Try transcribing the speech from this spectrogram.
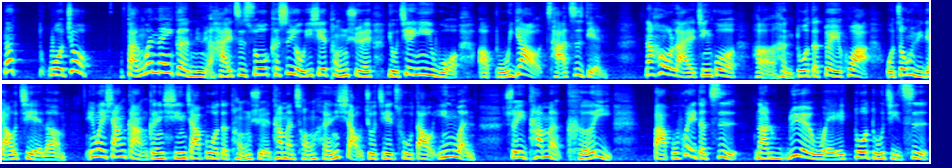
那我就反问那个女孩子说：“可是有一些同学有建议我啊，不要查字典。”那后来经过呃很多的对话，我终于了解了，因为香港跟新加坡的同学，他们从很小就接触到英文，所以他们可以。把不会的字，那略微多读几次，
